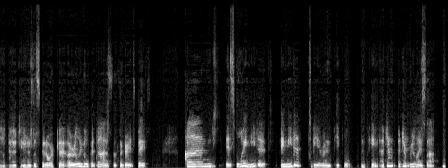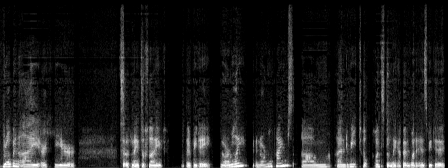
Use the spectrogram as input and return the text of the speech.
Oh God, you know, is this going to work out? I really hope it does. It's a great space, and it's what I needed. I needed to be around people and paint. I didn't. I didn't realize that. Rob and I are here sort of nine to five every day normally in normal times. Um, and we talk constantly about what it is we do.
